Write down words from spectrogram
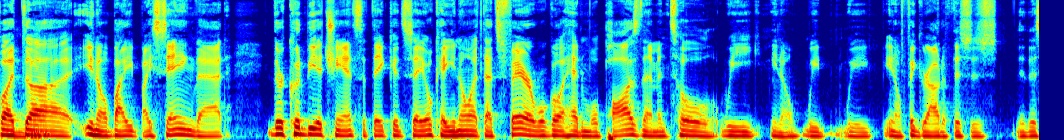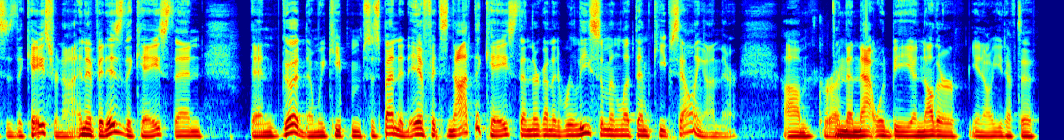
But mm-hmm. uh, you know, by by saying that, there could be a chance that they could say, okay, you know what, that's fair. We'll go ahead and we'll pause them until we, you know, we we you know figure out if this is if this is the case or not. And if it is the case, then then good. Then we keep them suspended. If it's not the case, then they're going to release them and let them keep selling on there. Um, Correct. And then that would be another, you know, you'd have to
